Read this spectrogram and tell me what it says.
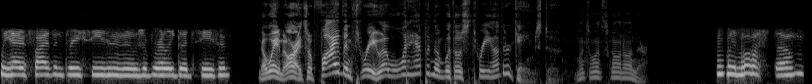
We had a five and three season, and it was a really good season. No, wait a minute. All right. So five and three. What happened with those three other games, dude? What's what's going on there? We lost them.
